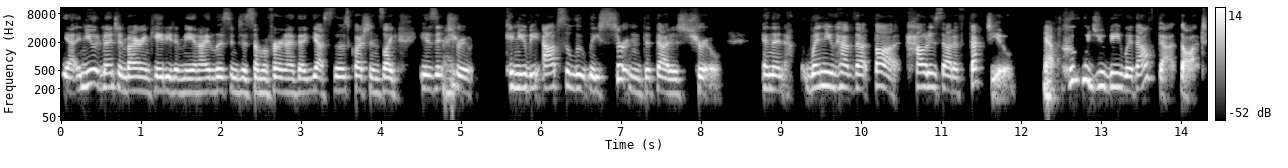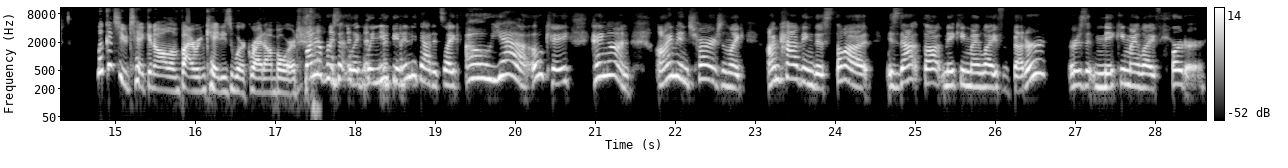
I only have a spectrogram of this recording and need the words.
Yeah. And you had mentioned Byron Katie to me, and I listened to some of her and I thought, yes, those questions like, is it right. true? Can you be absolutely certain that that is true? And then when you have that thought, how does that affect you? Yeah. Who would you be without that thought? Look at you taking all of Byron Katie's work right on board. 100%. Like when you get into that, it's like, oh, yeah, okay, hang on. I'm in charge. And like, I'm having this thought. Is that thought making my life better or is it making my life harder?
